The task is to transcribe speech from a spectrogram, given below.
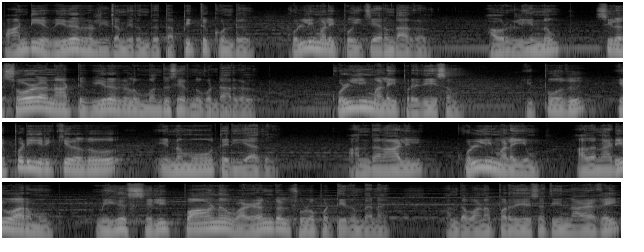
பாண்டிய வீரர்களிடமிருந்து தப்பித்துக்கொண்டு கொல்லிமலை போய் சேர்ந்தார்கள். அவர்கள் இன்னும் சில சோழ நாட்டு வீரர்களும் வந்து சேர்ந்து கொண்டார்கள். கொல்லிமலை பிரதேசம் இப்போது எப்படி இருக்கிறதோ என்னமோ தெரியாது. அந்த நாளில் கொல்லிமலையும் அதன் அடிவாரமும் மிக செழிப்பான வழங்கள் சூழப்பட்டிருந்தன. அந்த வனப்பிரதேசத்தின் அழகை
